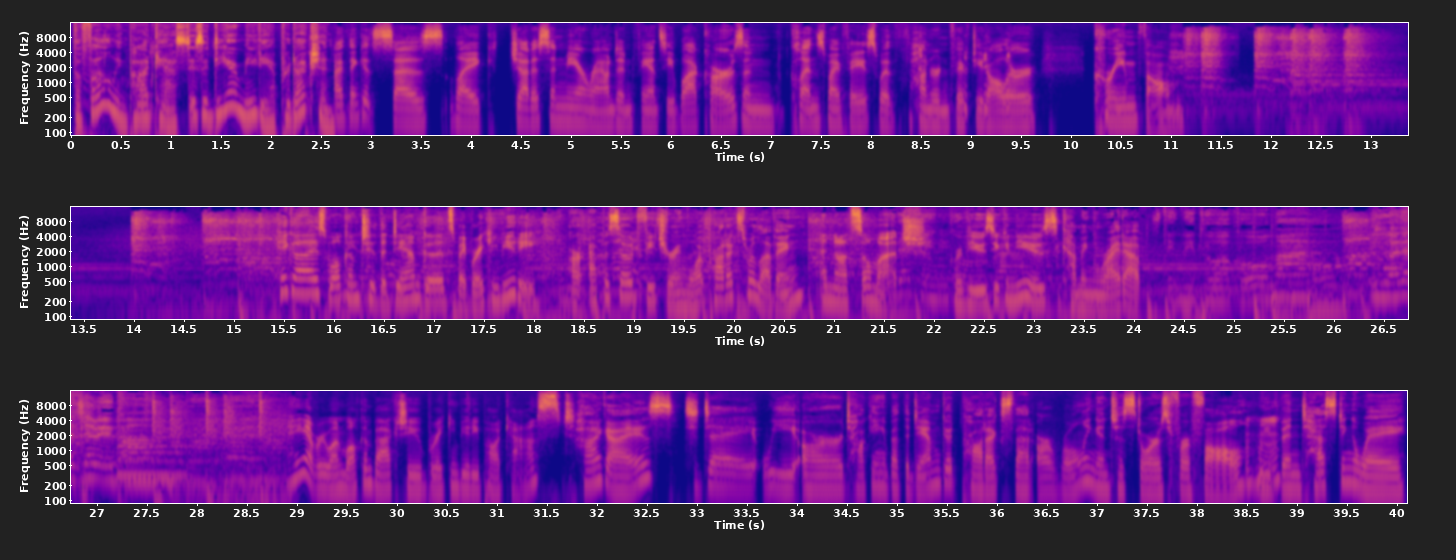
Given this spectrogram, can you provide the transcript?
The following podcast is a Dear Media production. I think it says like jettison me around in fancy black cars and cleanse my face with $150 cream foam. Hey guys, welcome to The Damn Goods by Breaking Beauty, Our episode featuring what products we're loving, and not so much. reviews you can use coming right up. Hey everyone, welcome back to Breaking Beauty Podcast. Hi, guys. Today we are talking about the damn good products that are rolling into stores for fall. Mhm. We've been testing away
